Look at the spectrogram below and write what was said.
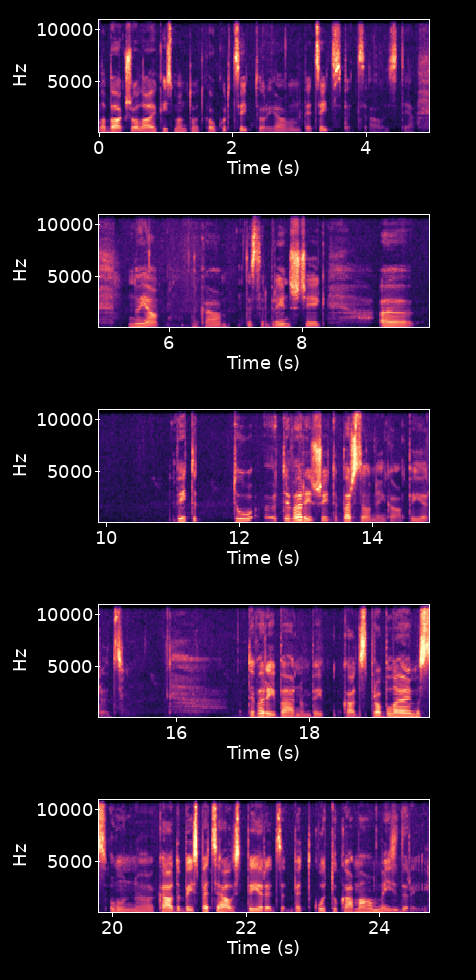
Labāk šo laiku izmantot kaut kur citur, jā, un pie cita speciālisti, jā. Nu jā, kā tas ir brīnišķīgi. Uh, Vita, tu, tev arī ir šī te personīgā pieredze. Tev arī bērnam bija kādas problēmas un kāda bija speciālista pieredze, bet ko tu kā mamma izdarīji?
